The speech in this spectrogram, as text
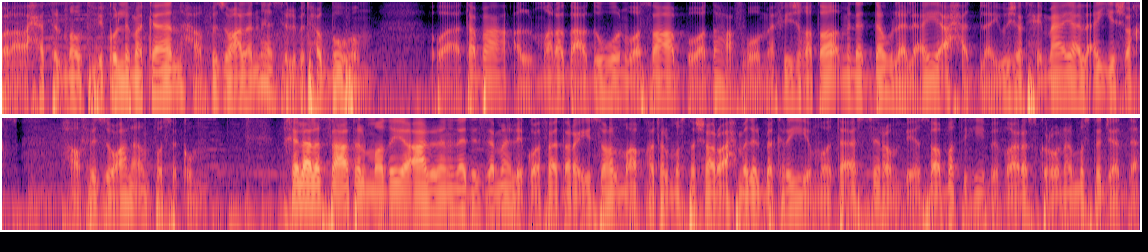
ورائحه الموت في كل مكان حافظوا على الناس اللي بتحبوهم. وتبع المرض عدو وصعب وضعف وما فيش غطاء من الدولة لأي أحد لا يوجد حماية لأي شخص. حافظوا على أنفسكم. خلال الساعات الماضية أعلن نادي الزمالك وفاة رئيسه المؤقت المستشار أحمد البكري متأثرا بإصابته بفيروس كورونا المستجد.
